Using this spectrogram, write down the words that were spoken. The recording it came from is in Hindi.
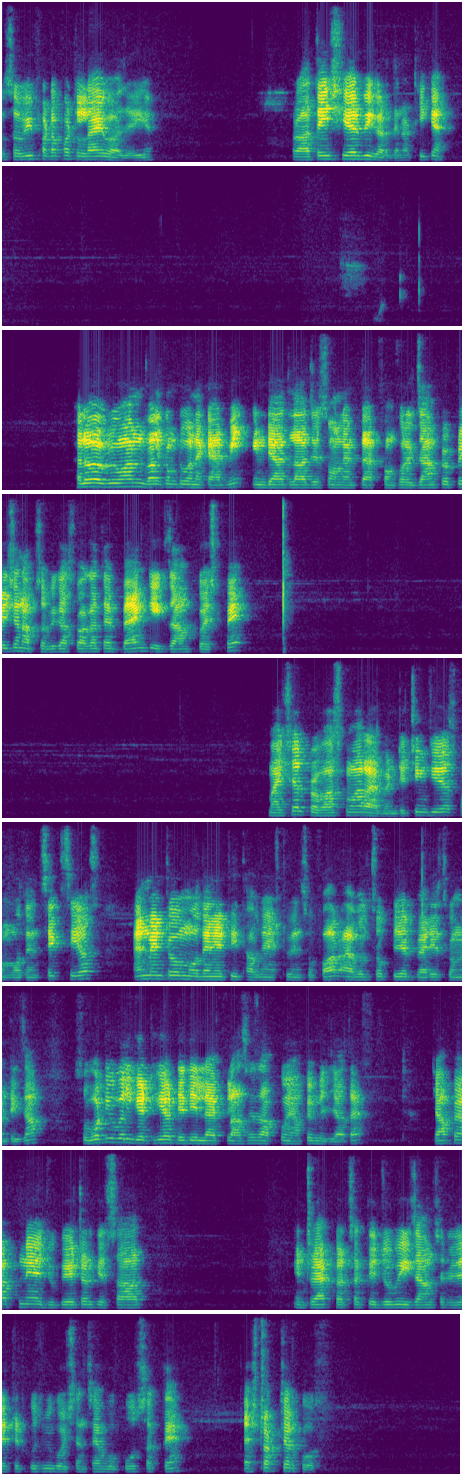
तो सभी फटाफट लाइव आ जाइए। और आते ही शेयर भी कर देना, ठीक है? Hello everyone welcome to Unacademy India largest online platform for exam preparation आप सभी का स्वागत है बैंक एग्ज़ाम क्वेस्ट पे। Myself Prabhas Kumar I been teaching GS for more than six years and mentored more than eighty thousand student so far I will clear various government exam so what you will get here daily live classes आपको यहाँ पे मिल जाता है, जहाँ पे अपने एजुकेटर के साथ इंटरेक्ट कर सकते हैं, जो भी एग्ज़ाम से रिलेटेड कुछ भी क्वेश्चन हैं, वो पूछ सकते हैं structure course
